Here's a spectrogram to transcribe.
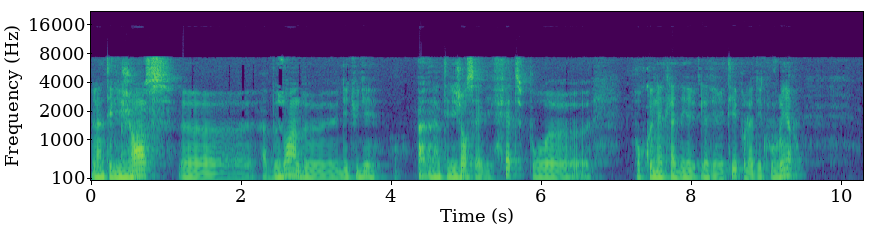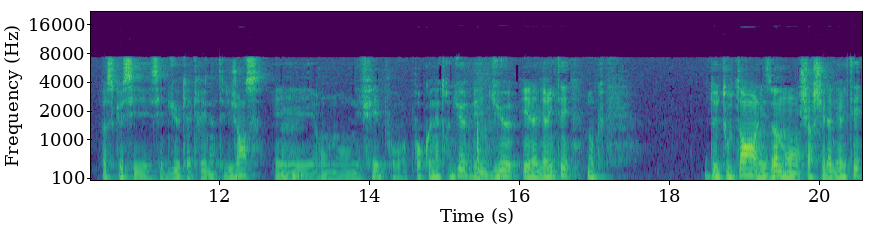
l'intelligence euh, a besoin d'étudier. Voilà. L'intelligence, elle est faite pour euh, pour connaître la, la vérité, pour la découvrir, parce que c'est Dieu qui a créé l'intelligence et mhm. on, est fait pour, pour connaître Dieu et Dieu est la vérité. Donc de tout temps, les hommes ont cherché la vérité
